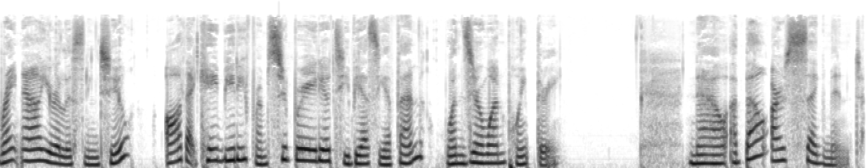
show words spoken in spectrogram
Right now you're listening to all That K-Beauty from Super Radio TBS EFM 101.3. Now, about our segment.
